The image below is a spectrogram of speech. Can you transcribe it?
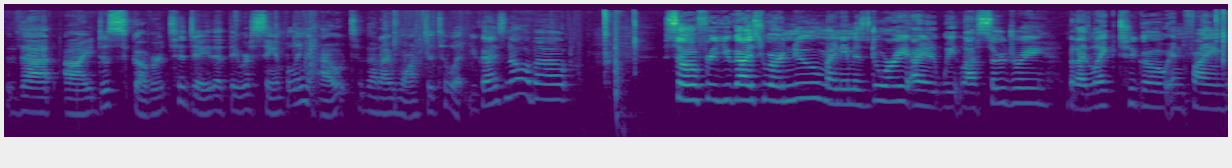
that I discovered today that they were sampling out that I wanted to let you guys know about. So for you guys who are new, my name is Dori. I had weight loss surgery, but I like to go and find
